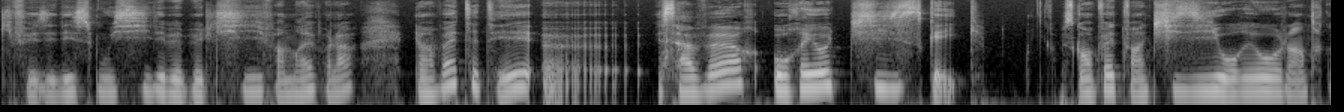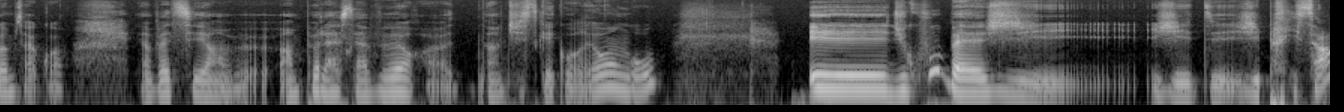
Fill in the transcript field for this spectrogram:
qui faisait des smoothies, des bubble tea, enfin bref, voilà. Et en fait, c'était euh, saveur Oreo cheesecake. Parce qu'en fait, enfin, cheesy Oreo, un truc comme ça, quoi. Et en fait, c'est un, peu la saveur d'un cheesecake Oreo, en gros. Et du coup, bah, j'ai pris ça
